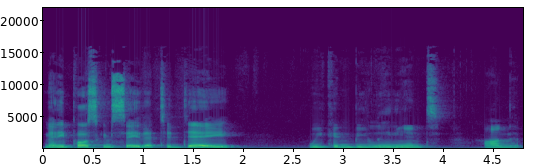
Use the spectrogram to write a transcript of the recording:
many poskim say that today we can be lenient on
